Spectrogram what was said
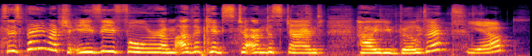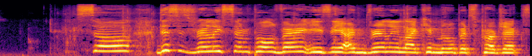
So it's pretty much easy for um, other kids to understand how you build it. yep. So this is really simple, very easy. I'm really liking Little Bits projects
